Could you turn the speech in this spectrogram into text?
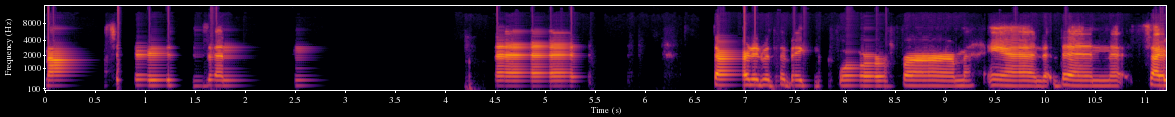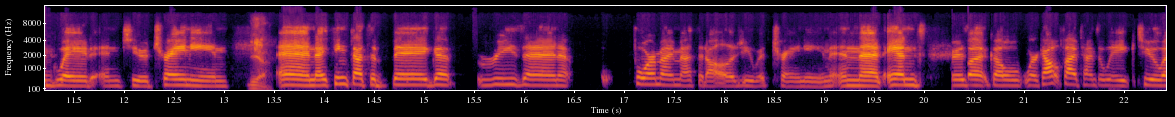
master's and then started with a big four firm and then segued into training Yeah. and I think that's a big reason for my methodology with training in that and a go work out five times a week to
